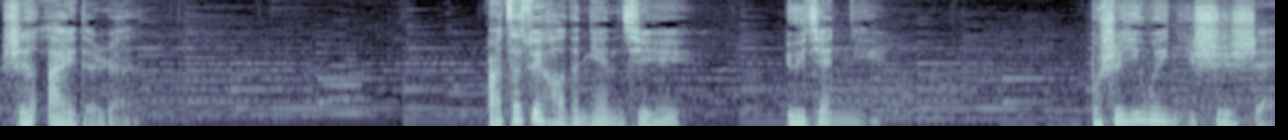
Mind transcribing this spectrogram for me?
深爱的人。而在最好的年纪遇见你，不是因为你是谁，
